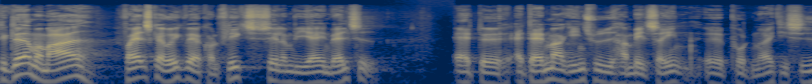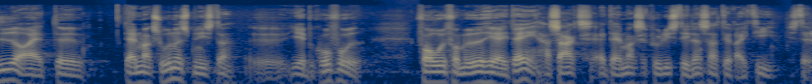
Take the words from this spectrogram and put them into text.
Det glæder mig meget, for alt skal jo ikke være konflikt, selvom vi er i en valgtid, at, øh, at Danmark entydigt har meldt sig ind øh, på den rigtige side, og at øh, Danmarks udenrigsminister, øh, Jeppe Kofod, forud for mødet her i dag, har sagt, at Danmark selvfølgelig stiller sig det rigtige sted.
